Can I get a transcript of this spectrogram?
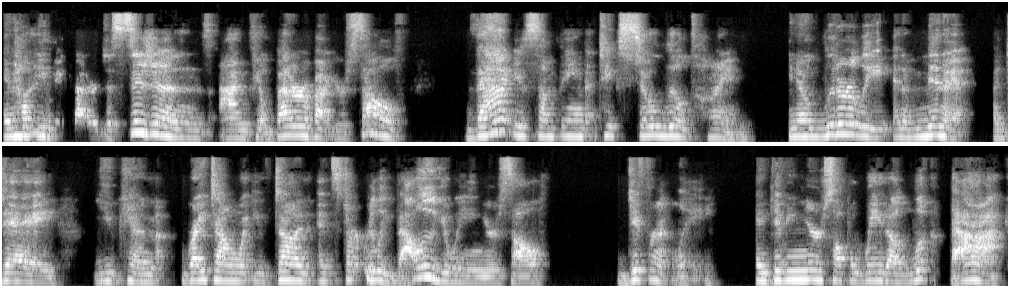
and help right. you make better decisions and feel better about yourself, that is something that takes so little time. You know, literally in a minute a day, you can write down what you've done and start really valuing yourself differently and giving yourself a way to look back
